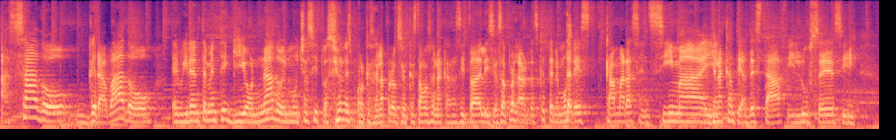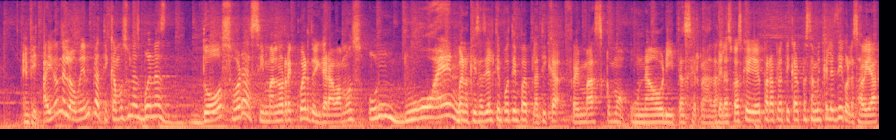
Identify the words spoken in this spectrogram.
asado grabado, evidentemente guionado en muchas situaciones, porque es en la producción que estamos en una casa así toda deliciosa. Pero la verdad es que tenemos tres cámaras encima y una cantidad de staff y luces y En fin, ahí donde lo ven, platicamos unas buenas dos horas, si mal no recuerdo, y grabamos un buen. Bueno, quizás ya el tiempo de plática fue más como una horita cerrada. De las cosas que yo para platicar, pues también que les digo, las había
